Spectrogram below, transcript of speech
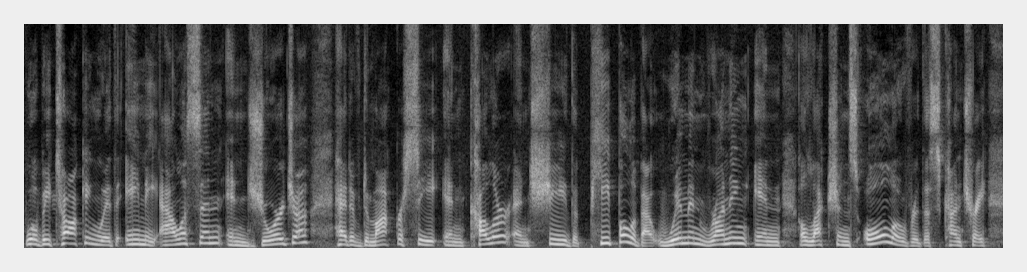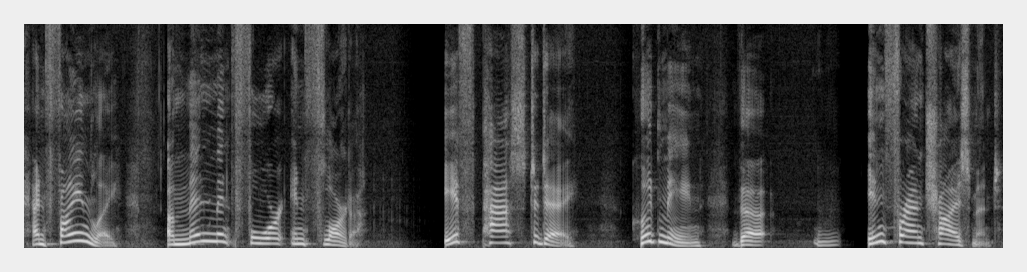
We'll be talking with Aimee Allison in Georgia, head of Democracy in Color and She the People, about women running in elections all over this country. And finally, Amendment 4 in Florida, if passed today, could mean the enfranchisement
